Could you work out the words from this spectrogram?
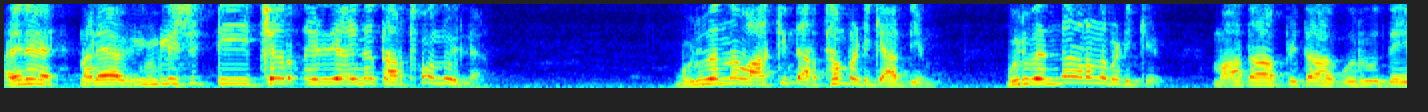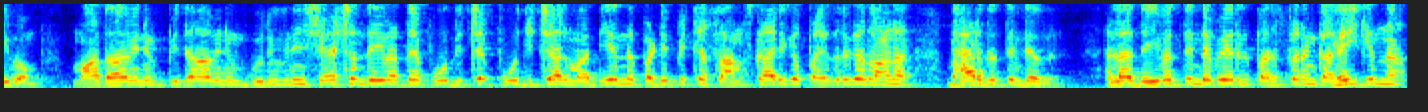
അതിന് മലയാള ഇംഗ്ലീഷ് ടീച്ചർ എഴുതി അതിനകത്ത് അർത്ഥമൊന്നുമില്ല. ഗുരു എന്ന വാക്കിന്റെ അർത്ഥം പഠിക്കുക ആദ്യം. ഗുരു എന്താണെന്ന് പഠിക്കുക മാതാ പിതാ ഗുരു ദൈവം. മാതാവിനും പിതാവിനും ഗുരുവിനും ശേഷം ദൈവത്തെ പൂജിച്ച പൂജിച്ചാൽ മതിയെന്ന് പഠിപ്പിച്ച സാംസ്കാരിക പൈതൃകതാണ് ഭാരതത്തിന്റെത്. അല്ല ദൈവത്തിന്റെ പേരിൽ പരസ്പരം കലഹിക്കുന്ന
